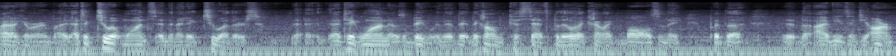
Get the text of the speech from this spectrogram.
I don't remember. I took two at once, and then I take two others. I take one. It was a big. They, they call them cassettes, but they look like, kind of like balls, and they put the the IVs into your arm.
